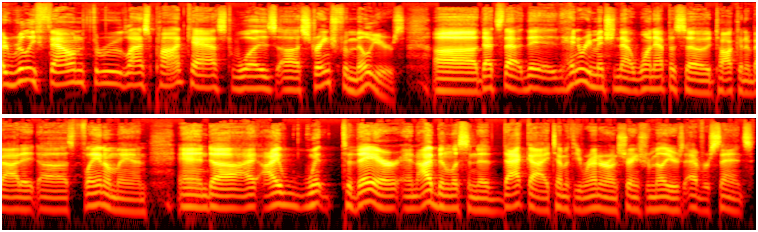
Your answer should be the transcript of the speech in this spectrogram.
I really found through last podcast was uh, Strange Familiars. Uh, that's that. Henry mentioned that one episode talking about it, uh, Flannel Man, and uh, I, I went to there and I've been listening to that guy Timothy Renner on Strange Familiars ever since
